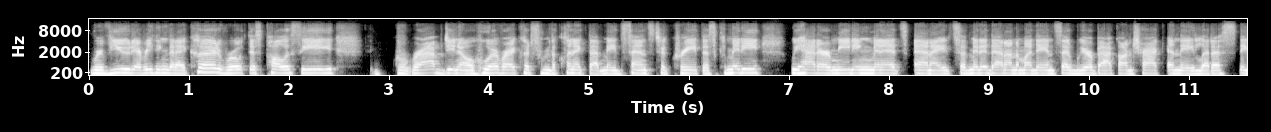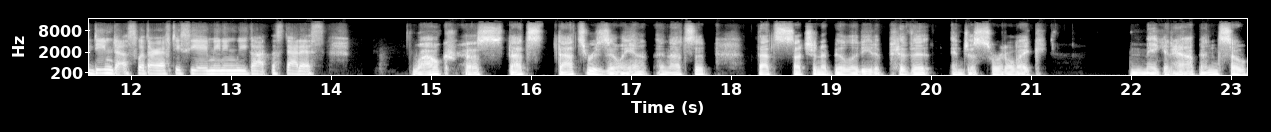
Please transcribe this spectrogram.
reviewed everything that I could, wrote this policy, grabbed, you know, whoever I could from the clinic that made sense to create this committee. We had our meeting minutes and I submitted that on a Monday and said we are back on track and they let us they deemed us with our FTCA meaning we got the status. Wow, Chris, that's that's resilient and that's a that's such an ability to pivot and just sort of like make it happen. So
